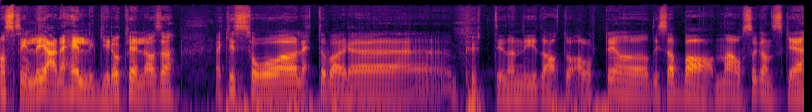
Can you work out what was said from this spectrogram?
man spiller gjerne helger og kvelder. Altså, er ikke så lett å bare putte inn en ny dato alltid. Og disse banene er også ganske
